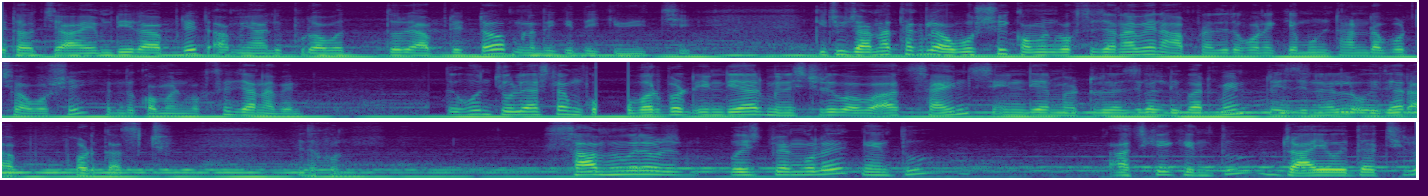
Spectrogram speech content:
এটা হচ্ছে আইএমডির আপডেট আমি আলিপুর আবহাওয়া দপ্তরের আপডেটটাও আপনাদেরকে দেখিয়ে দিচ্ছি। কিছু জানার থাকলে অবশ্যই কমেন্ট বক্সে জানাবেন। আপনাদের ওখানে কেমন ঠান্ডা পড়ছে অবশ্যই কিন্তু কমেন্ট বক্সে জানাবেন। দেখুন, চলে আসলাম গভর্নমেন্ট ইন্ডিয়ার ministry of earth science Indian meteorological department regional weather up forecast দেখুন সাব হিমালয় ওয়েস্ট বেঙ্গলে কিন্তু, আজকে কিন্তু ড্রাই ওয়েদার ছিল।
